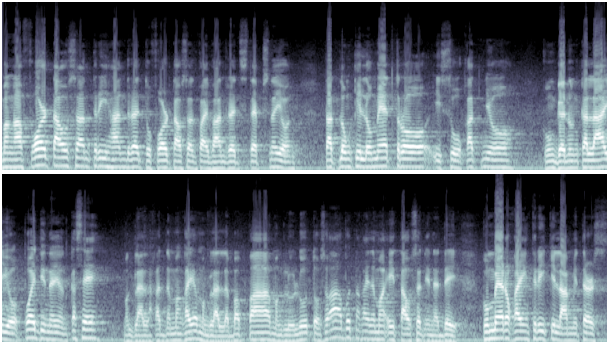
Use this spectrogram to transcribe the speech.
Mga 4,300 to 4,500 steps na yon. Tatlong kilometro, isukat nyo. Kung ganun kalayo, pwede na yon. Kasi maglalakad naman kayo, maglalaba pa, magluluto. So, aabot na kayo ng mga 8,000 in a day. Kung meron kayong 3 kilometers,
